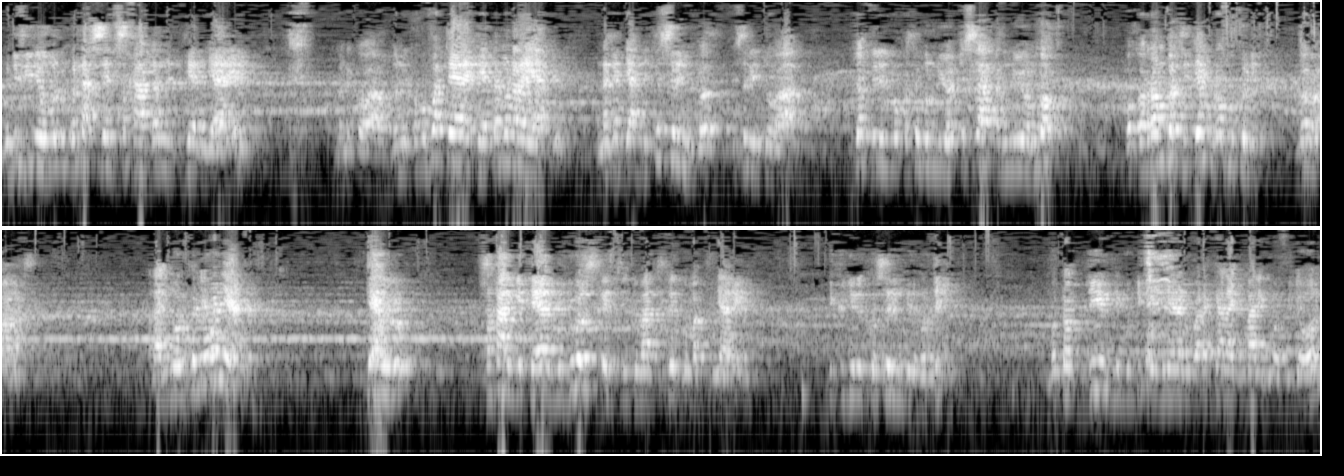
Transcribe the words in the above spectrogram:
mu di fi ñëw mu ne ko ndax seen saxaar dam na teer njaaree mu ne ko waaw mu ne ko bu fa teeretee te mu nar a yàgg na nga jàpp ca sëriñ ba ci sëriñ Tuubaa jottali ma ko sama nuyoo islam ak nuyoo mbokk ba ko rombati dem romb ko nit loolu amat alaaj moo ko di wàññeeku dellu saxaar gi teer bu dugal si kër si jumaat si kër gu mag ci njaaree dikk ñu ne ko sëriñ bi dafa tëj mu toog diir ni bu dikkee ñu leen ko rek alaaj Malick moo fi ñëwoon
